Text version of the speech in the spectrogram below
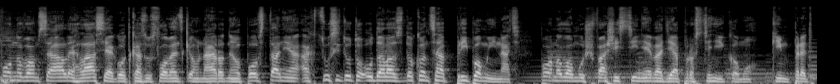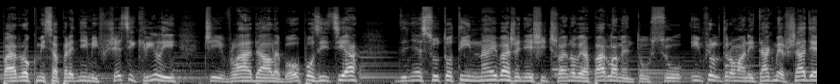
Po novom sa ale hlásia k odkazu Slovenského národného povstania a chcú si túto udalosť dokonca pripomínať. Po už fašisti nevadia proste nikomu. Kým pred pár rokmi sa pred nimi všetci kryli, či vláda alebo opozícia, dnes sú to tí najváženejší členovia parlamentu, sú infiltrovaní takmer všade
